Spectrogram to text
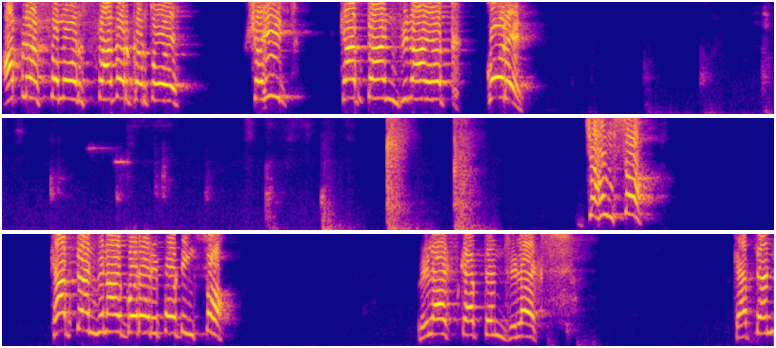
आपल्या समोर सादर करतोय शहीद कॅप्टन विनायक कोरे. जय हिंद so. Captain Vinayak Gore reporting so. Relax captain relax captain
